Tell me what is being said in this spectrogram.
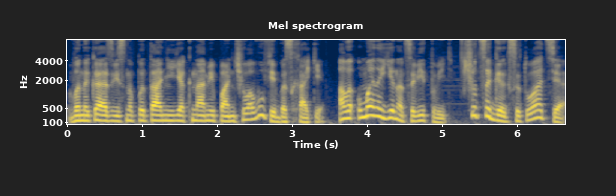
Виникає, звісно, питання, як намі панчила Вуфі без хакі, але у мене є на це відповідь, що це гек-ситуація,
